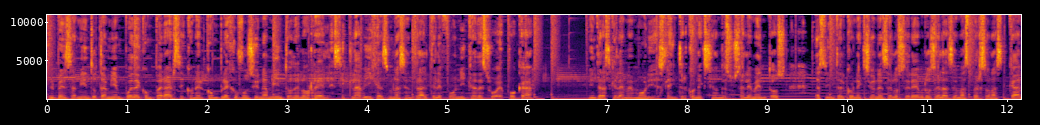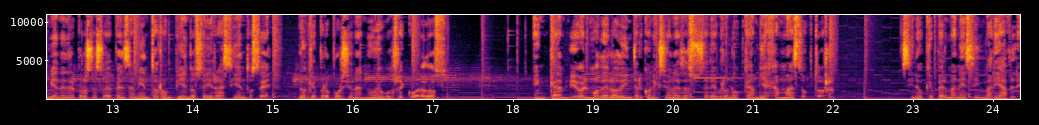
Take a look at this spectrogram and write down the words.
El pensamiento también puede compararse con el complejo funcionamiento de los reles y clavijas de una central telefónica de su época. Mientras que la memoria es la interconexión de sus elementos, las interconexiones de los cerebros de las demás personas cambian en el proceso de pensamiento, rompiéndose y rehaciéndose, lo que proporciona nuevos recuerdos. En cambio, el modelo de interconexiones de su cerebro no cambia jamás, doctor, sino que permanece invariable.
